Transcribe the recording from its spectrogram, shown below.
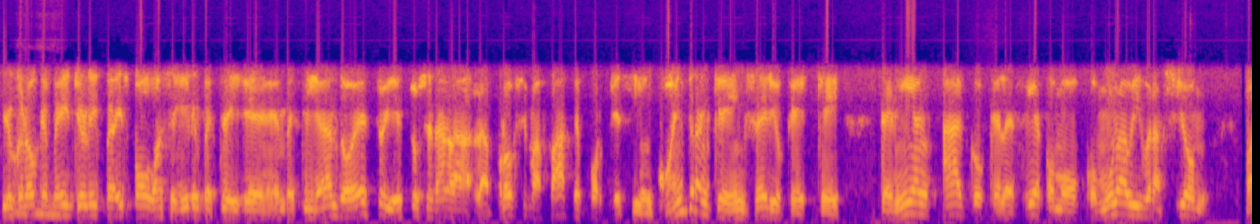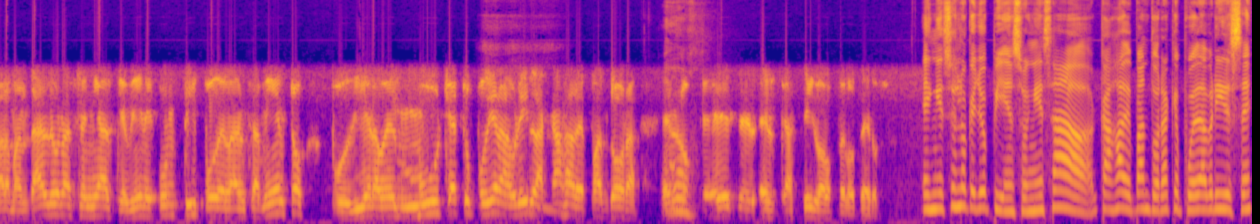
Yo creo que Major League Baseball va a seguir eh, investigando esto y esto será la, próxima fase porque si encuentran que en serio que, que tenían algo que le hacía como, como una vibración para mandarle una señal que viene un tipo de lanzamiento, pudiera haber mucha, tú pudieras abrir la caja de Pandora en lo oh. que es el castigo a los peloteros. En eso es lo que yo pienso, en esa caja de Pandora que puede abrirse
